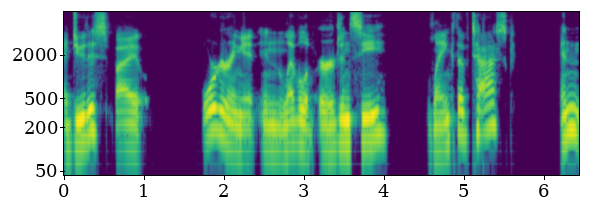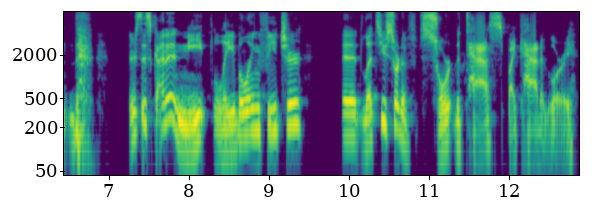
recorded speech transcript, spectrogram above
I do this by ordering it in level of urgency, length of task, and there's this kind of neat labeling feature that lets you sort of sort the tasks by category.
